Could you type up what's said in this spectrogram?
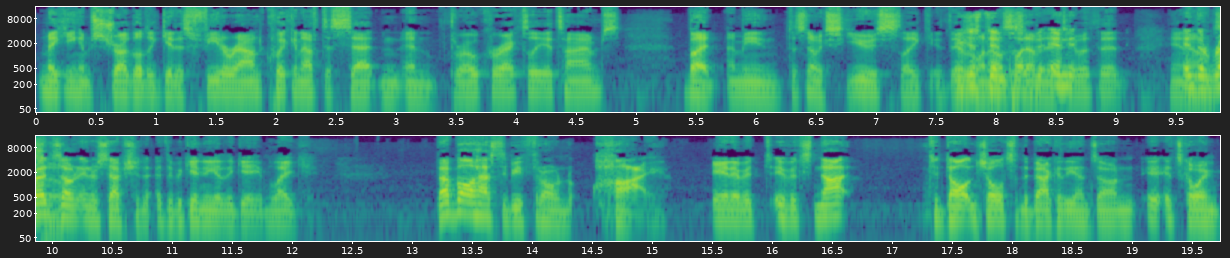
making him struggle to get his feet around quick enough to set and, and throw correctly at times. But I mean, there's no excuse. Like everyone else is having to deal with it. You know, in the red so. zone interception at the beginning of the game, like that ball has to be thrown high, and if it if it's not to Dalton Schultz in the back of the end zone, it's going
